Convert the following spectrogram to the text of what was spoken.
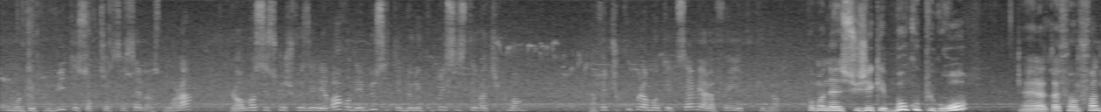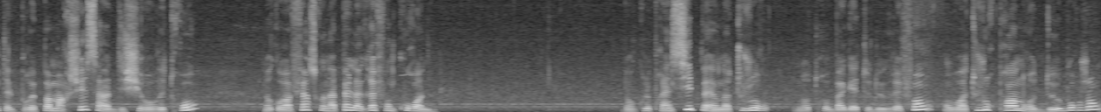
pour monter plus vite et sortir sa sève à ce moment-là. Alors moi, c'est ce que je faisais l'erreur au début, c'était de les couper systématiquement. En fait, tu coupes la moitié de sève et à la fin, il y a là. Comme on a un sujet qui est beaucoup plus gros, hein, la greffe enfante, elle ne pourrait pas marcher, ça déchirerait trop. Donc on va faire ce qu'on appelle la greffe en couronne. Donc le principe, hein, on a toujours notre baguette de greffon, on va toujours prendre deux bourgeons.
